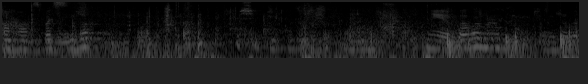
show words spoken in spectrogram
Ага, спасибо. Ні, по-моєму, живе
